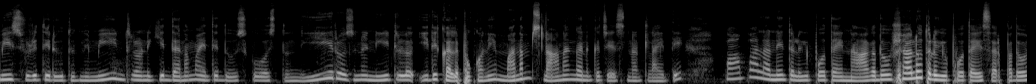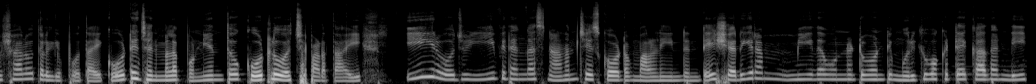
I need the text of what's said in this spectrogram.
మీ సుడి తిరుగుతుంది. మీ ఇంట్లోనికి ధనం అయితే దూసుకు వస్తుంది. ఈ రోజున నీటిలో ఇది కలుపుకొని మనం స్నానం కనుక చేసినట్లయితే పాపాలన్నీ తొలగిపోతాయి. నాగదోషాలు తొలగిపోతాయి. సర్పదోషాలు తొలగిపోతాయి. కోటి జన్మల పుణ్యంతో కోట్లు వచ్చి పడతాయి. ఈరోజు ఈ విధంగా స్నానం చేసుకోవటం వలన ఏంటంటే శరీరం మీద ఉన్నటువంటి మురికి ఒకటే కాదండి.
